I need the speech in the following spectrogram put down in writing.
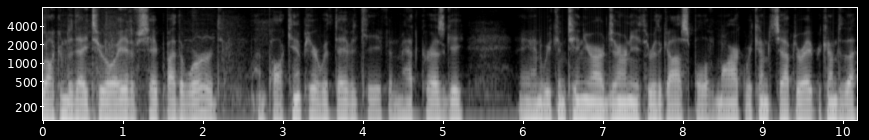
Welcome to day 208 of Shaped by the Word. I'm Paul Kemp here with David Keefe and Matt Kresge, and we continue our journey through the Gospel of Mark. We come to chapter 8, we come to the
